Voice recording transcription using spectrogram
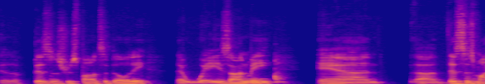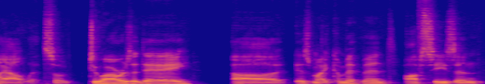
is a business responsibility that weighs on me. And uh, this is my outlet. So two hours a day uh, is my commitment off season,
